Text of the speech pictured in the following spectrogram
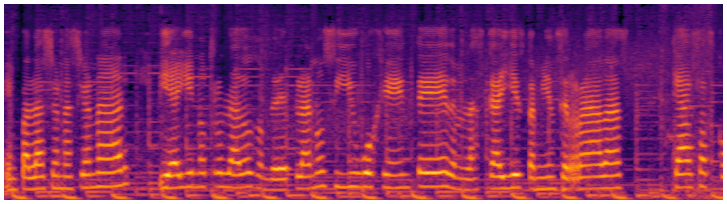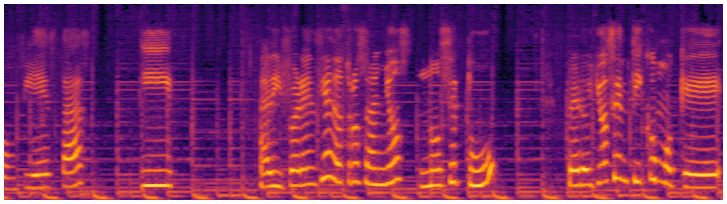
en Palacio Nacional y hay en otros lados donde de plano sí hubo gente, en las calles también cerradas, casas con fiestas y a diferencia de otros años, no sé tú, pero yo sentí como que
